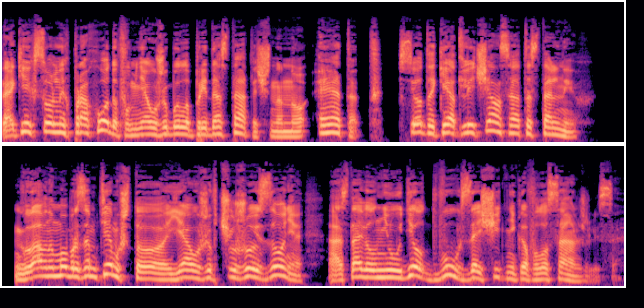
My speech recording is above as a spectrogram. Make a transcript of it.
Таких сольных проходов у меня уже было предостаточно, но этот все-таки отличался от остальных. Главным образом тем, что я уже в чужой зоне оставил неудел двух защитников Лос-Анджелеса.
